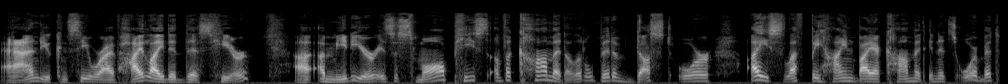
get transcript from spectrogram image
And you can see where I've highlighted this here. Uh, a meteor is a small piece of a comet, a little bit of dust or ice left behind by a comet in its orbit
